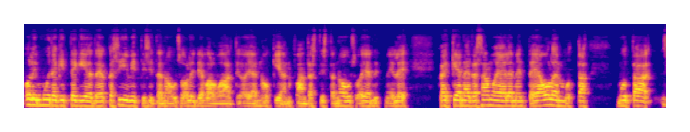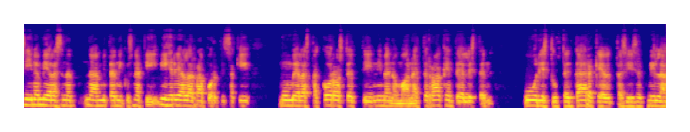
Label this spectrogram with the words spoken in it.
oli muitakin tekijöitä, jotka siivitti sitä nousua, oli devalvaatio ja Nokian fantastista nousua, ja nyt meillä ei kaikkia näitä samoja elementtejä ole, mutta, mutta siinä mielessä nämä, mitä niin kuin siinä vihreällä raportissakin mun mielestä korostettiin nimenomaan näiden rakenteellisten uudistusten tärkeyttä, siis että millä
